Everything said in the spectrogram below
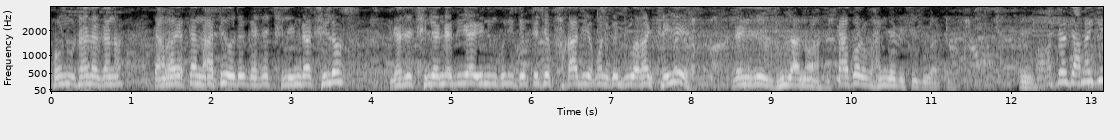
ফোন উঠায় না কেন? তা আমার একটা নাতি ওদের গ্যাসের সিলিন্ডার ছিল। গ্যাসের সিলিন্ডার দিয়ে ইনিং করে দেখতেছে ফাঁকা দিয়ে অনেকে দুয়াখান ঠেলে দেখেছে ঝুলানো আছে। তারপর ভাঙিয়ে দিছি দুয়ারটা। এই। আপনার জামাই কি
